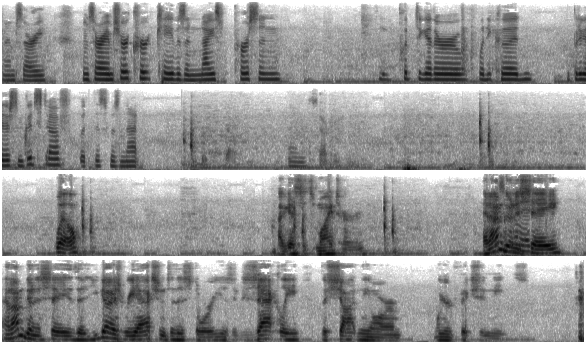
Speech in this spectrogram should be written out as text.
I'm sorry. I'm sorry. I'm sure Kurt Cave is a nice person. He put together what he could. He put together some good stuff, but this was not good stuff. I'm sorry. Well, I guess it's my turn, and I'm going to say, and I'm going to say that you guys' reaction to this story is exactly the shot in the arm weird fiction needs. Oh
